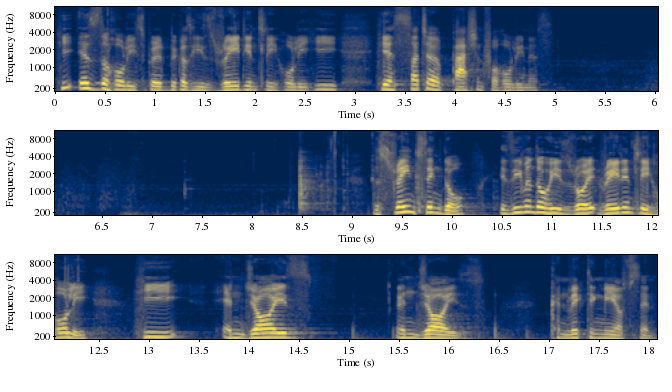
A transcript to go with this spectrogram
he is the Holy Spirit because he's radiantly holy. He, he has such a passion for holiness. The strange thing, though, is even though he's radiantly holy, he enjoys enjoys convicting me of sin.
